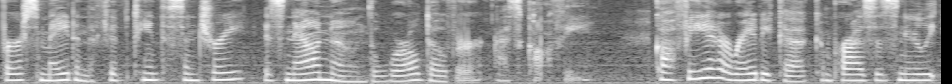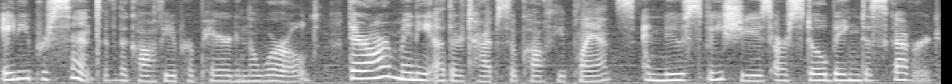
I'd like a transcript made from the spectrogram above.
first made in the 15th century, is now known the world over as coffee. Coffea arabica comprises nearly 80% of the coffee prepared in the world. There are many other types of coffee plants, and new species are still being discovered.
